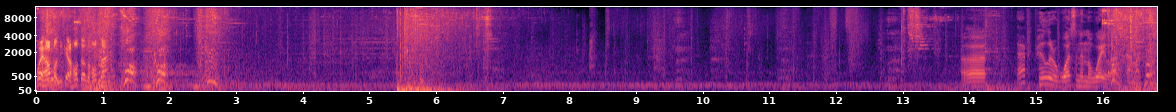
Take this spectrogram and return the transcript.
Wait, hold on. You gotta hold down the whole time? Uh, that pillar wasn't in the way last time I came.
